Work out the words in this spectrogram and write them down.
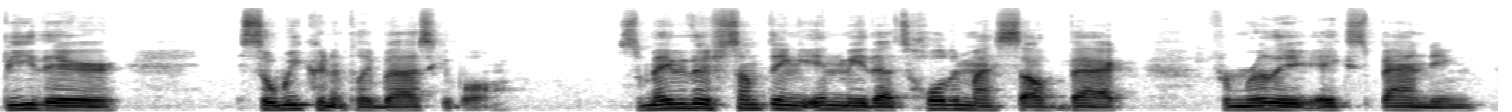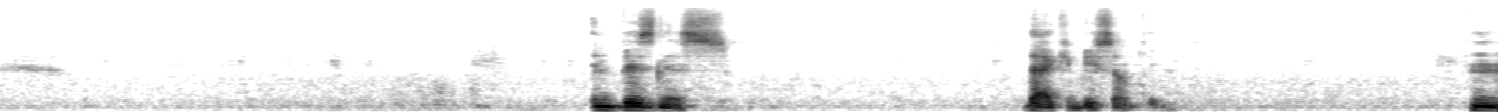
be there so we couldn't play basketball. So maybe there's something in me that's holding myself back from really expanding in business. That could be something. Hmm.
